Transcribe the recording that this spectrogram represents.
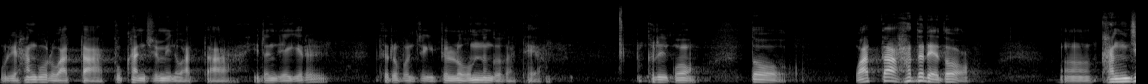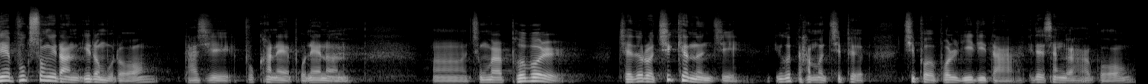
우리 한국으로 왔다, 북한 주민 왔다 이런 얘기를 들어본 적이 별로 없는 것 같아요. 그리고 또 왔다 하더라도 어, 강제 북송이란 이름으로 다시 북한에 보내는 어, 정말 법을 제대로 지켰는지 이것도 한번 짚어, 짚어볼 일이다 이렇게 생각하고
